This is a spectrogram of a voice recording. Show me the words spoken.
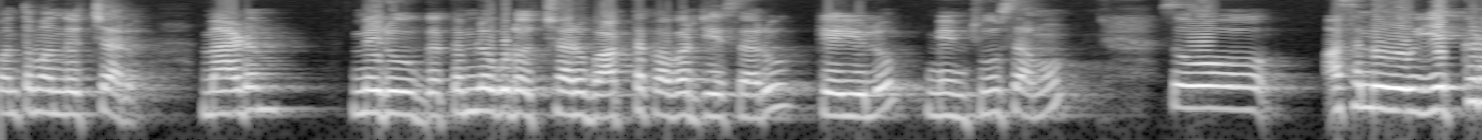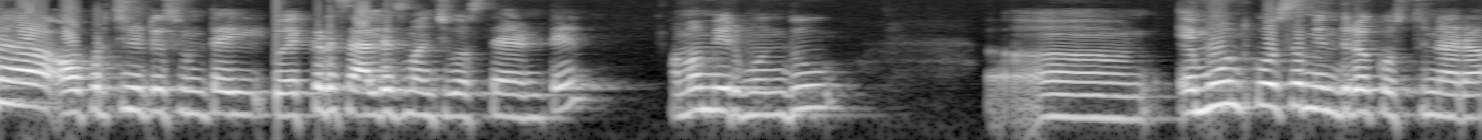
కొంతమంది వచ్చారు. మేడం మీరు గతంలో కూడా వచ్చారు వార్త కవర్ చేశారు కేయూలో మేము చూసాము. సో అసలు ఎక్కడ ఆపర్చునిటీస్ ఉంటాయి? ఎక్కడ శాలరీస్ మంచిగా వస్తాయంటే అమ్మ మీరు ముందు అమౌంట్ కోసం ఇందులోకి వస్తున్నారా?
